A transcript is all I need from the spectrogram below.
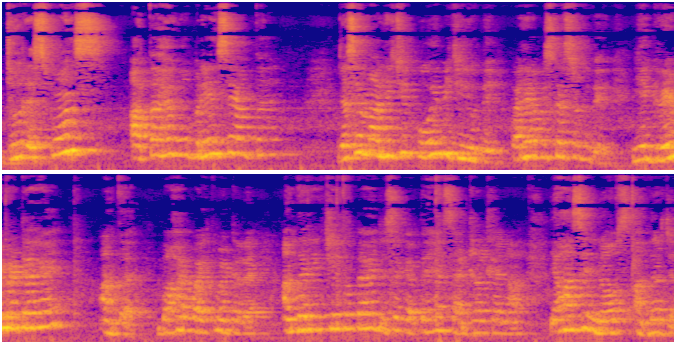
जो रेस्पॉन्स आता है वो ब्रेन से आता है। जैसे मान लीजिए कोई भी चीज़ होती है पहले आप इसका स्ट्रक्चर दे ये ग्रे मैटर है अंदर बाहर व्हाइट मैटर है। अंदर एक चीज़ होता है जिसे कहते हैं सेंट्रल कैनाल यहाँ से नर्व्स अंदर जा,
